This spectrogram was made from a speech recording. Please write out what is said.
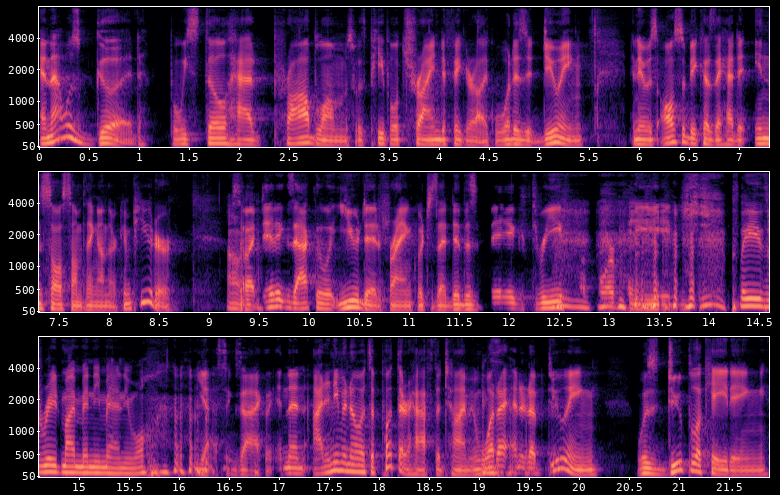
And that was good but we still had problems with people trying to figure out like what is it doing. And it was also because they had to install something on their computer. Oh, so I did exactly what you did, Frank, which is I did this big three or four page. Please read my mini manual. yes, exactly. And then I didn't even know what to put there half the time. And what I ended up doing was duplicating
